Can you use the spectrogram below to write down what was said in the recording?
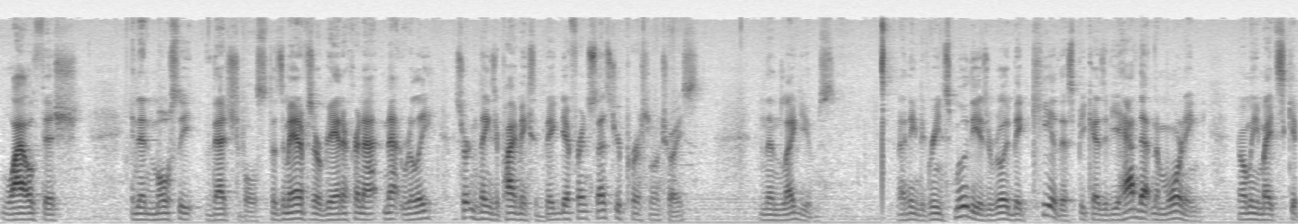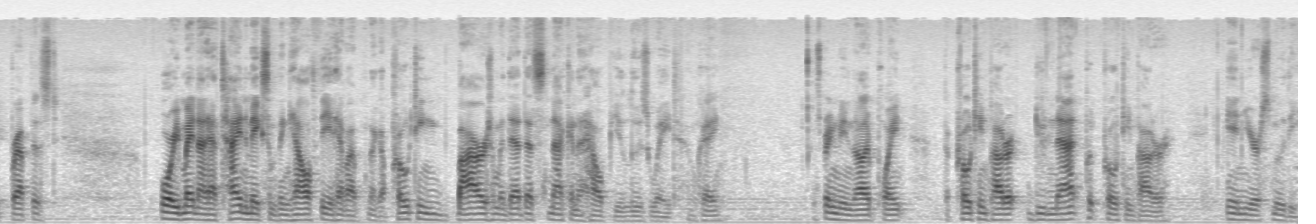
Wild fish, and then mostly vegetables. Does it matter if it's organic or not? Not really. Certain things it probably makes a big difference. That's your personal choice. And then legumes. And I think the green smoothie is a really big key of this because if you have that in the morning, normally you might skip breakfast or you might not have time to make something healthy and have a, like a protein bar or something like that, that's not going to help you lose weight, okay? Let's bring me another point. The protein powder, do not put protein powder in your smoothie,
